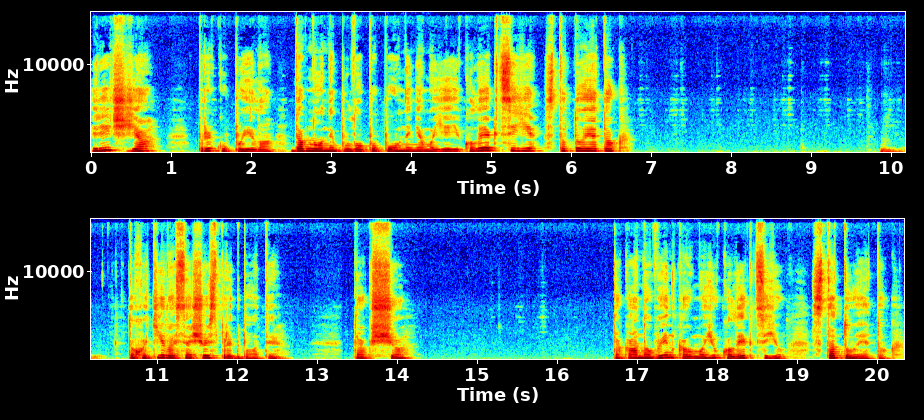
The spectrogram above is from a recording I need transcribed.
річ я прикупила. Давно не було поповнення моєї колекції статуеток. То хотілося щось придбати. Так що така новинка в мою колекцію статуеток.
